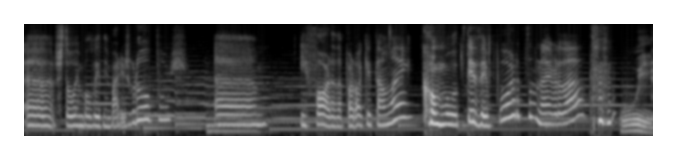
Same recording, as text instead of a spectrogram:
Ah, estou envolvida em vários grupos ah, e fora da paróquia também, como o TZ Porto, não é verdade? Ui,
